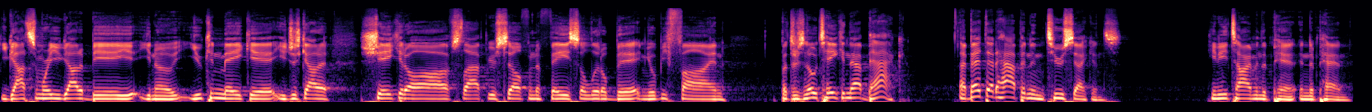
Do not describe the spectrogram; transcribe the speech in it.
You got somewhere you got to be. You know, you can make it. You just got to shake it off, slap yourself in the face a little bit, and you'll be fine. But there's no taking that back. I bet that happened in two seconds. He need time in the pen. In the pen.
